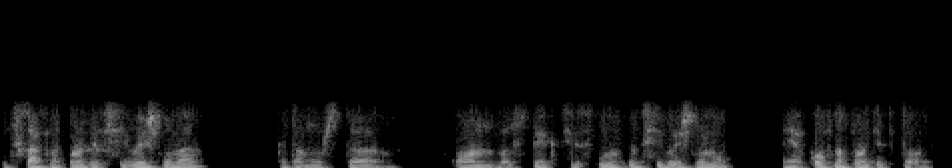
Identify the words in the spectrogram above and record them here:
Ицхак напротив Всевышнего, потому что он в аспекте службы Всевышнему, а Яков напротив Торы.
